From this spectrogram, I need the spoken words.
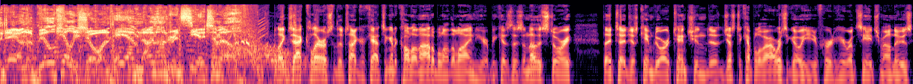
Today on The Bill Kelly Show on AM 900 CHML. Like Zach Collaros of the Tiger Cats, I'm going to call an audible on the line here because there's another story that uh, just came to our attention uh, just a couple of hours ago. You've heard here on CHML News.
